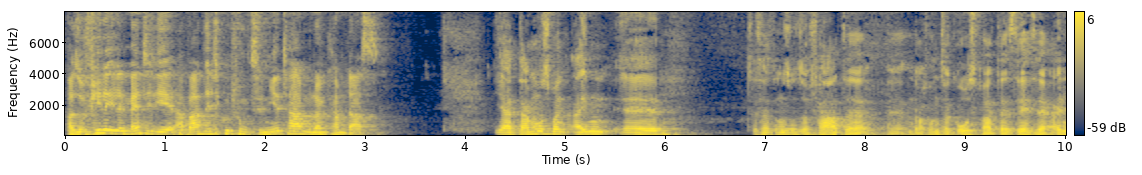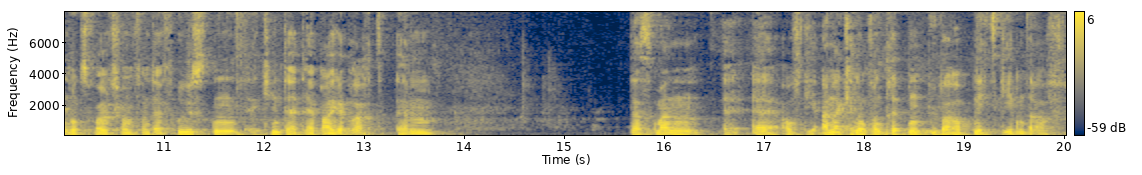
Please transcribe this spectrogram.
Also viele Elemente, die wahnsinnig gut funktioniert haben und dann kam das. Ja, da muss man ein, äh, das hat uns unser Vater äh, und auch unser Großvater sehr, sehr eindrucksvoll schon von der frühesten äh, Kindheit her beigebracht, ähm, dass man äh, auf die Anerkennung von Dritten überhaupt nichts geben darf.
